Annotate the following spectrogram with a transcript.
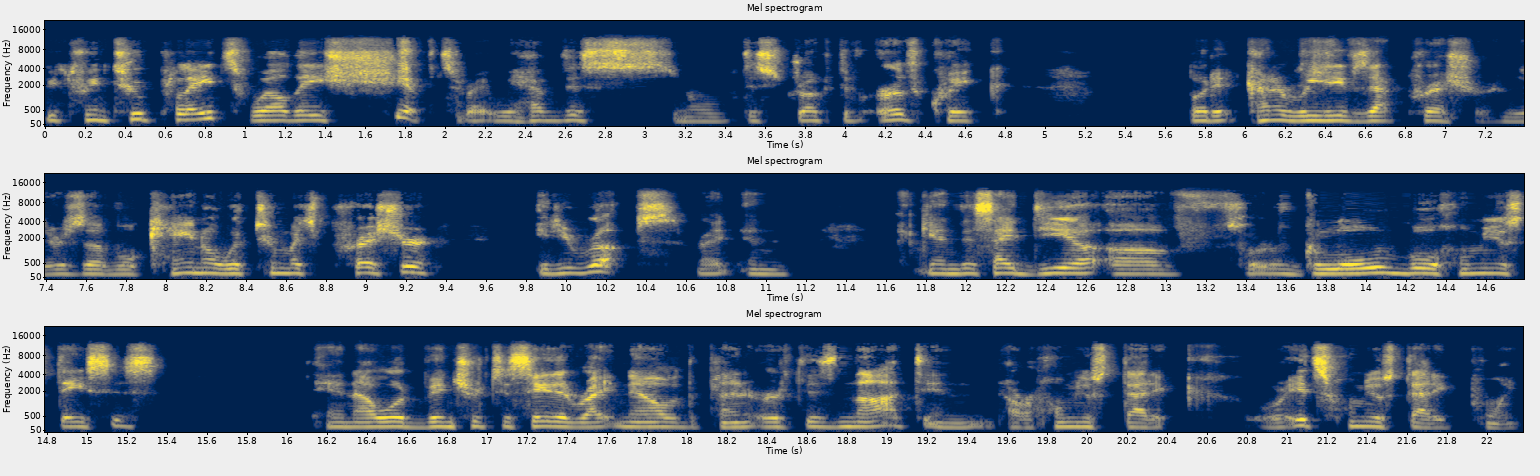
between two plates, well, they shift, right? We have this, you know, destructive earthquake, but it kind of relieves that pressure. There's a volcano with too much pressure, it erupts, right? And again, this idea of sort of global homeostasis. And I would venture to say that right now the planet Earth is not in our homeostatic or its homeostatic point.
